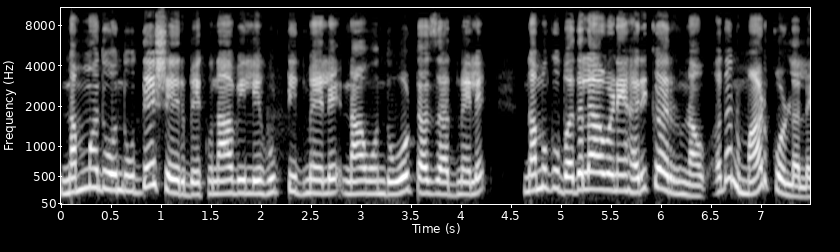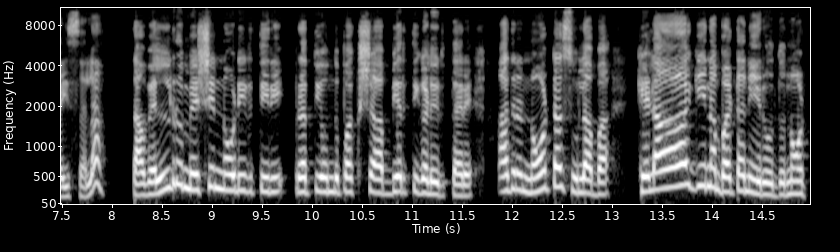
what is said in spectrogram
ನಮ್ಮದು ಒಂದು ಉದ್ದೇಶ ಇರಬೇಕು. ನಾವಿಲ್ಲಿ ಹುಟ್ಟಿದ ಮೇಲೆ ನಾವೊಂದು ವೋಟರ್ಸ್ ಆದಮೇಲೆ ನಮಗೂ ಬದಲಾವಣೆ ಹರಿಕರು ನಾವು. ಅದನ್ನು ಮಾಡ್ಕೊಳ್ಳಲ್ಲ ಈ ಸಲ. ತಾವೆಲ್ಲರೂ ಮೆಷಿನ್ ನೋಡಿರ್ತೀರಿ. ಪ್ರತಿಯೊಂದು ಪಕ್ಷ ಅಭ್ಯರ್ಥಿಗಳು ಇರ್ತಾರೆ ಆದ್ರೆ ನೋಟ ಸುಲಭ. ಕೆಳಗಿನ ಬಟನ್ ಇರುವುದು ನೋಟ.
